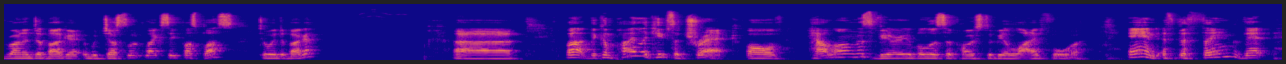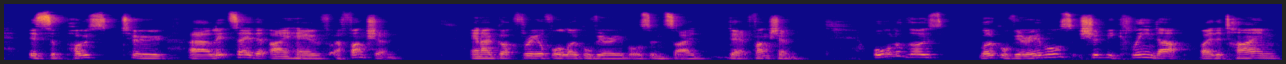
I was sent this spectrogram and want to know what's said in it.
run a debugger, it would just look like C to a debugger. Uh, but the compiler keeps a track of how long this variable is supposed to be alive for. And if the thing that is supposed to, uh, let's say that I have a function and I've got three or four local variables inside that function, all of those local variables should be cleaned up by the time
